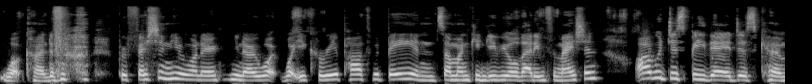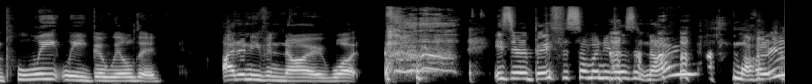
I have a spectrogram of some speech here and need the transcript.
what kind of profession you want to, you know, what, what your career path would be, and someone can give you all that information. I would just be there, just completely bewildered. I don't even know what. Is there a booth for someone who doesn't know? no.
